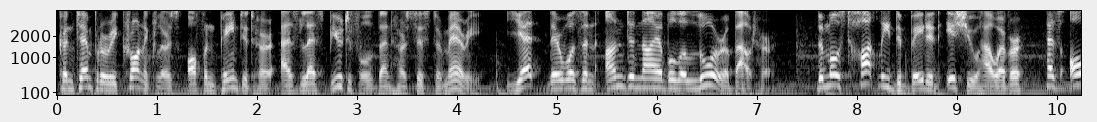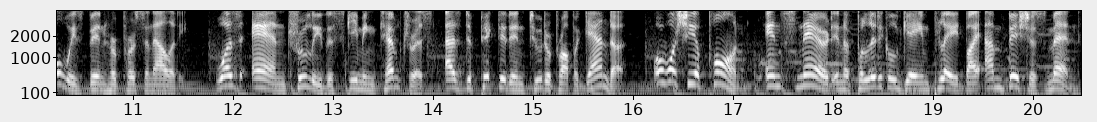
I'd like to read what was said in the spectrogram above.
Contemporary chroniclers often painted her as less beautiful than her sister Mary, yet there was an undeniable allure about her. The most hotly debated issue, however, has always been her personality. Was Anne truly the scheming temptress as depicted in Tudor propaganda? Or was she a pawn, ensnared in a political game played by ambitious men?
